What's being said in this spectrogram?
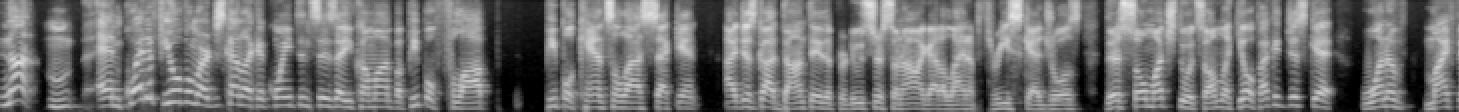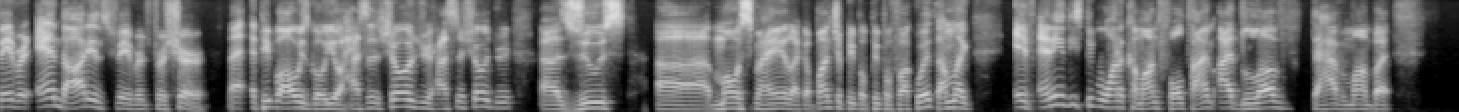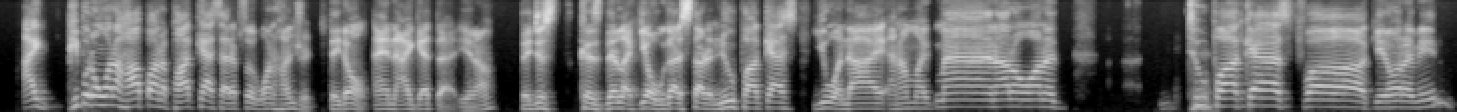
not and quite a few of them are just kind of like acquaintances that you come on, but people flop, people cancel last second. I just got Dante, the producer, so now I got to line up three schedules. There's so much to it, so I'm like, yo, if I could just get one of my favorite and the audience favorite for sure. Uh, People always go, yo, Hassan Chaudhry, Hassan Chaudhry, uh, Zeus, uh, Mo Ismail, like a bunch of people people fuck with. I'm like, if any of these people want to come on full time, I'd love to have them on, but I people don't want to hop on a podcast at episode 100. They don't, and I get that. You know, they just because they're like, "Yo, we got to start a new podcast, you and I," and I'm like, "Man, I don't want to." Two Yeah. podcasts. Fuck, you know what I mean?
